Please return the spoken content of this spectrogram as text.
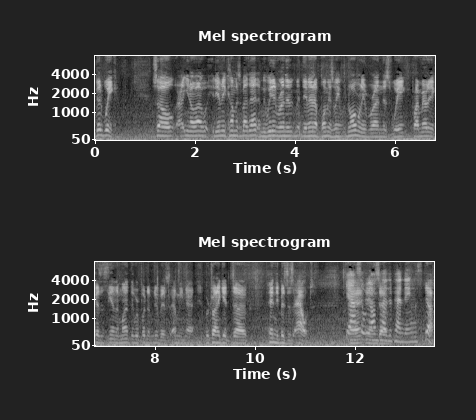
good week. So, uh, you know, uh, do you have any comments about that? I mean, we didn't run the, the amount of appointments we normally run this week, primarily because it's the end of the month and we're putting up new business. I mean, uh, we're trying to get uh, pending business out. Yeah, And- so we and, also had the pendings. Yeah,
